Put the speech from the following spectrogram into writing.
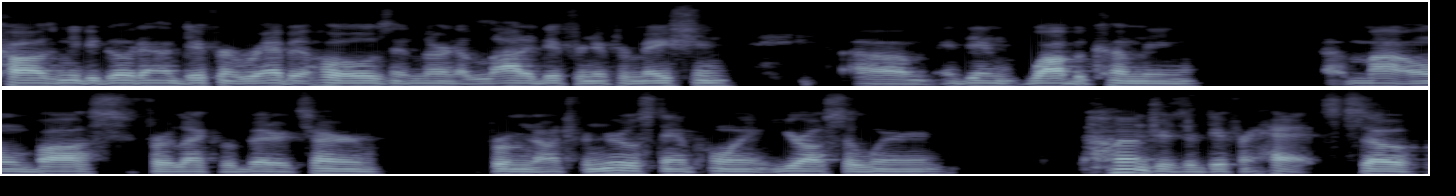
caused me to go down different rabbit holes and learn a lot of different information. Um, and then while becoming uh, my own boss, for lack of a better term, from an entrepreneurial standpoint, you're also wearing hundreds of different hats. So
